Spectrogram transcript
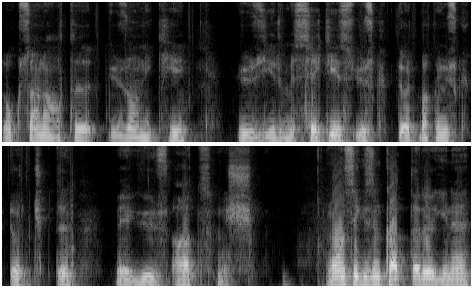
96, 112, 128, 144 bakın 144 çıktı ve 160. 18'in katları yine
